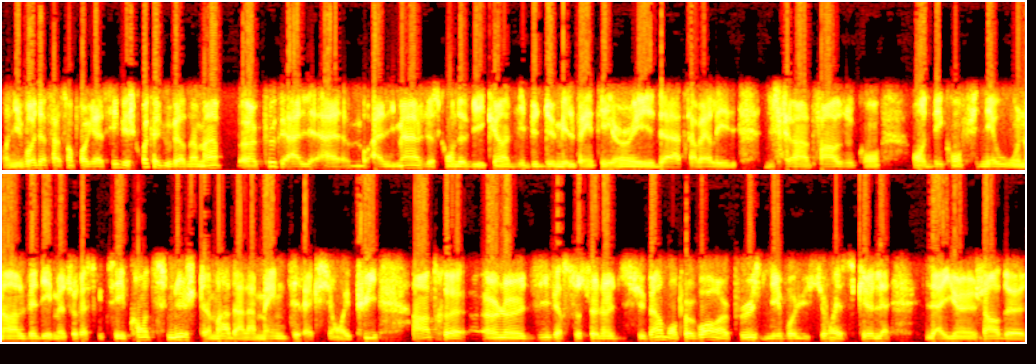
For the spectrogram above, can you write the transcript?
On y va de façon progressive et je crois que le gouvernement, un peu à, l'image de ce qu'on a vécu en début de 2021 et à travers les différentes phases où on, on déconfinait, où on enlevait des mesures restrictives, continue justement dans la même direction. Puis, entre un lundi versus le lundi suivant, on peut voir un peu l'évolution. Est-ce que là, il y a un genre de,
